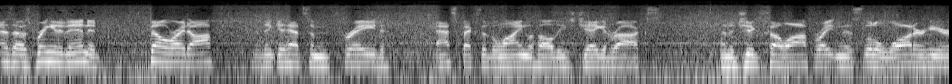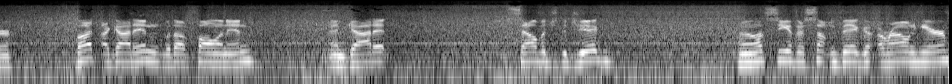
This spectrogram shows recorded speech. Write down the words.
as I was bringing it in. It fell right off. I think it had some frayed aspects of the line with all these jagged rocks. And the jig fell off right in this little water here. But I got in without falling in and got it. Salvaged the jig. And let's see if there's something big around here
